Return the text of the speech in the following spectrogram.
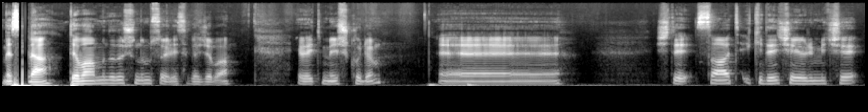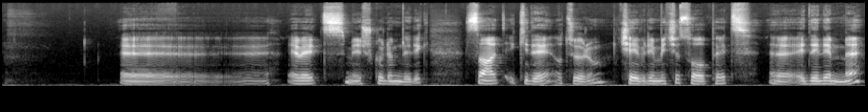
mesela devamında da şunu mu söylesek acaba? Evet meşgulüm. Ee, işte saat 2'de çevrim içi ee, evet meşgulüm dedik. Saat 2'de atıyorum çevrim içi sohbet e, edelim mi?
